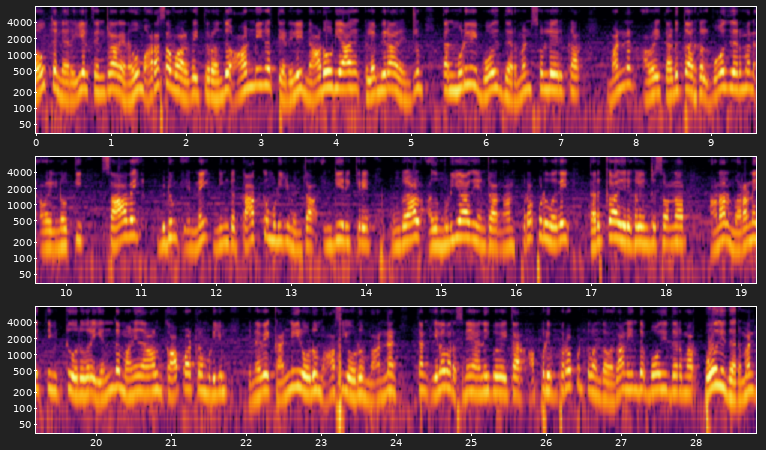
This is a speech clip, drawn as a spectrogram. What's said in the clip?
பௌத்த நெறியில் சென்றார் எனவும் அரச வாழ்வை துறந்து ஆன்மீக தேடலில் நாடோடியாக கிளம்பினார் என்றும் தன் முடிவை போதிதர்மன் சொல்லியிருக்கார். மன்னன் அவரை தடுத்தார்கள். போதிதர்மன் அவரை நோக்கி சாவை விடும் என்னை நீங்கள் காக்க முடியும் என்றார் இங்கே இருக்கிறேன். உங்களால் அது முடியாது என்றார் நான் புறப்படுவதை தடுக்காதீர்கள் என்று சொன்னார். ஆனால் மரணத்தை விட்டு ஒருவரை எந்த மனிதனாலும் காப்பாற்ற முடியும். எனவே கண்ணீரோடும் ஆசையோடும் மன்னன் தன் இளவரசனை அனுப்பி வைத்தார். அப்படி புறப்பட்டு வந்தவர் தான் இந்த போதி தர்மர் போதி தர்மன்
